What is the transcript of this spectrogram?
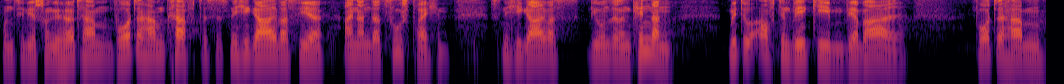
Und wie wir schon gehört haben, Worte haben Kraft. Es ist nicht egal, was wir einander zusprechen. Es ist nicht egal, was wir unseren Kindern mit auf den Weg geben, verbal. Worte haben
